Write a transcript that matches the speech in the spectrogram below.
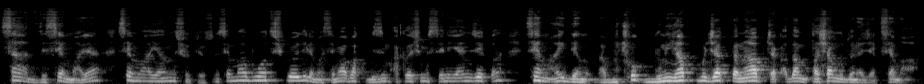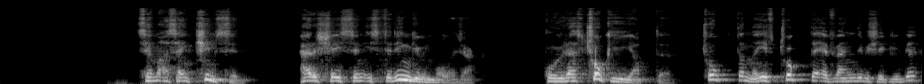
Sadece Sema'ya, Sema yanlış atıyorsun. Sema bu atış böyle değil ama Sema bak bizim arkadaşımız seni yenecek falan. Sema'yı dem ya bu çok bunu yapmayacak da ne yapacak? Adam taşa mı dönecek Sema? Sema sen kimsin? Her şey senin istediğin gibi mi olacak? Poyraz çok iyi yaptı. Çok da naif, çok da efendi bir şekilde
